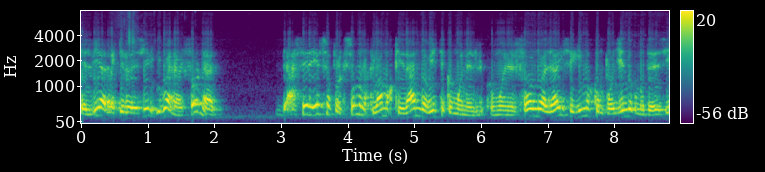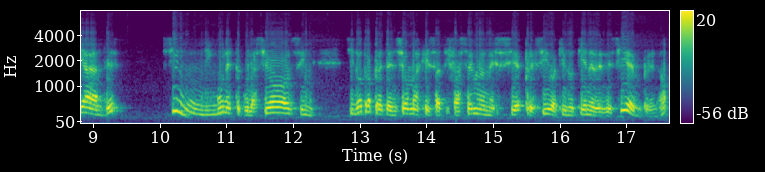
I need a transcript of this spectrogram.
el viernes, quiero decir, y bueno, fue una, hacer eso porque somos los que vamos quedando, viste, como en el, como en el fondo allá y seguimos componiendo, como te decía antes, sin ninguna especulación, sin, sin otra pretensión más que satisfacer una necesidad expresiva que uno tiene desde siempre, ¿no?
